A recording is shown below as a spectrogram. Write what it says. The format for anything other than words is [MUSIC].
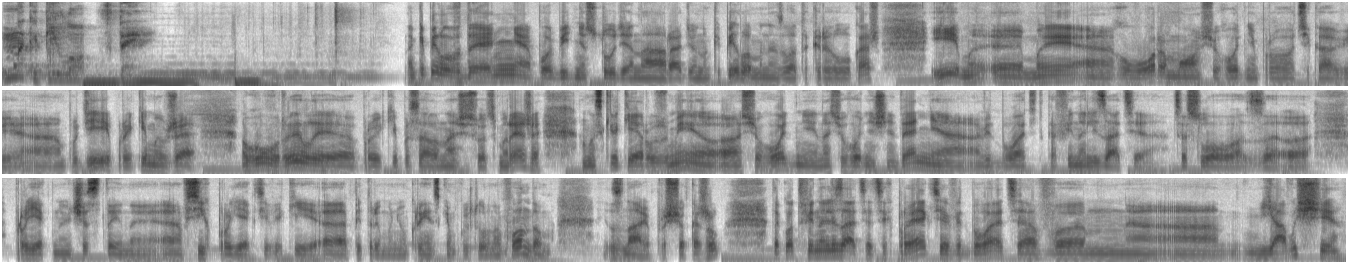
Накипіло в день. Накипіло в день пообідня студія на радіо Накипіло. Мене звати Кирило Лукаш, і ми, е, ми е, говоримо сьогодні про цікаві е, події, про які ми вже говорили, про які писали наші соцмережі. Наскільки я розумію, сьогодні на сьогоднішній день відбувається така фіналізація це слово з проєктної частини е, всіх проєктів, які е, підтримані Українським культурним фондом. Знаю про що кажу. Так, от фіналізація цих проєктів відбувається в е, явищі,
